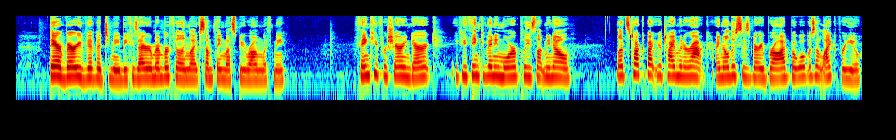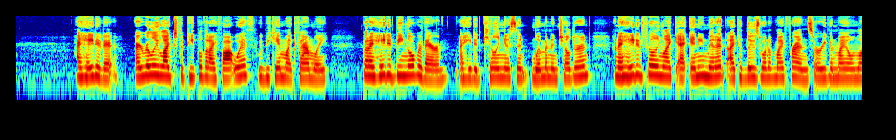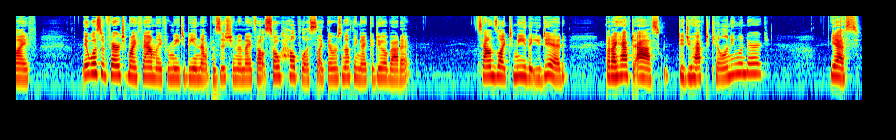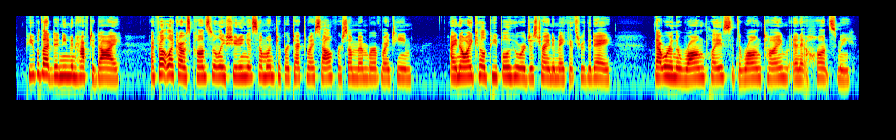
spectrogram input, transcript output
They are very vivid to me because I remember feeling like something must be wrong with me. Thank you for sharing, Derek. If you think of any more, please let me know. Let's talk about your time in Iraq. I know this is very broad, but what was it like for you? I hated it. I really liked the people that I fought with. We became like family. But I hated being over there. I hated killing innocent women and children, and I hated feeling like at any minute I could lose one of my friends or even my own life. It wasn't fair to my family for me to be in that position, and I felt so helpless, like there was nothing I could do about it. Sounds like to me that you did, but I have to ask did you have to kill anyone, Derek? Yes, people that didn't even have to die. I felt like I was constantly shooting at someone to protect myself or some member of my team. I know I killed people who were just trying to make it through the day, that were in the wrong place at the wrong time, and it haunts me.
